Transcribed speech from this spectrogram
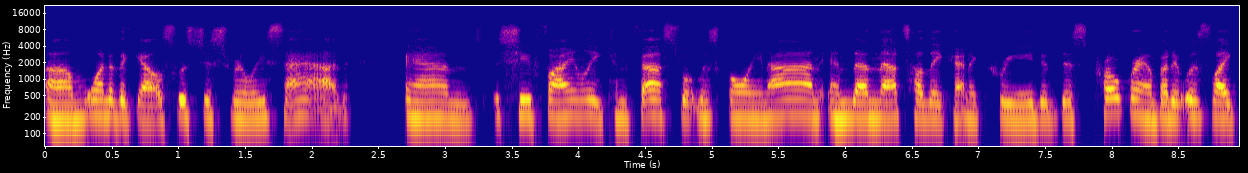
um, one of the gals was just really sad. and she finally confessed what was going on and then that's how they kind of created this program but it was like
